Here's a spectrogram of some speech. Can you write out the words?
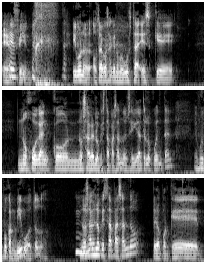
en En fin. Y bueno, otra cosa que no me gusta es que no juegan con no saber lo que está pasando, enseguida te lo cuentan, es muy poco ambiguo todo. No sabes lo que está pasando, pero ¿por qué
